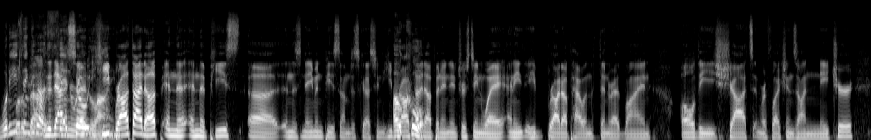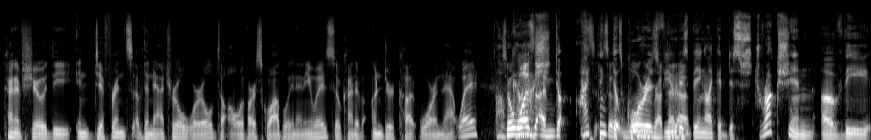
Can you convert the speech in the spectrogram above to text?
What do you What think about about, That- Thin so Red he brought that up in the in the piece uh, in this Nayman piece I'm discussing. He Oh, brought cool. that up in an interesting way, and he, he brought up how in the Thin Red Line all the shots and reflections on nature kind of showed the indifference of the natural world to all of our squabbling anyways so kind of undercut war in that way Oh, so it was I'm, I think so that cool war is viewed as being like a destruction of the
